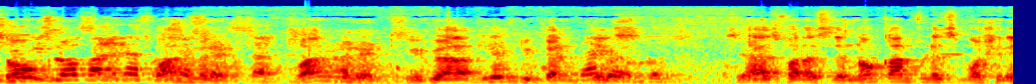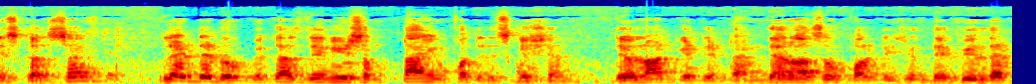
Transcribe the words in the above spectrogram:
So, is no confidence one motion. minute, one minute. If you are urgent, you can please. good, good. See, As far as the no confidence motion is concerned, let they do, because they need some time for the discussion. They will not get the time. They are also politicians, they feel that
